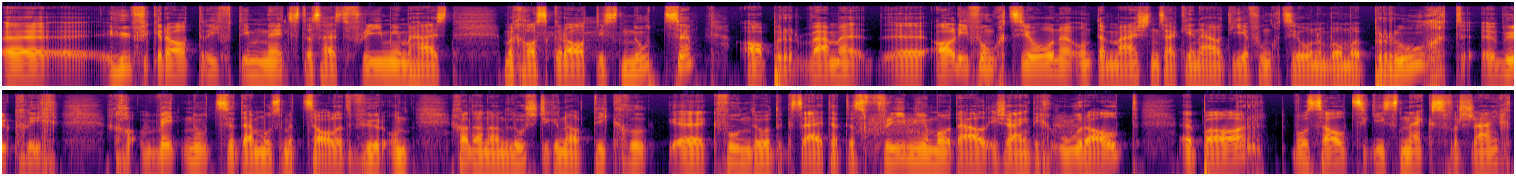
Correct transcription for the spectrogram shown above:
äh, häufiger antrifft im Netz, das heißt Freemium heißt, man kann es gratis nutzen, aber wenn man äh, alle Funktionen und dann meistens auch genau die Funktionen, die man braucht, äh, wirklich ka- will nutzen, dann muss man zahlen dafür. Und ich habe dann einen lustigen Artikel äh, gefunden, wo der gesagt hat, das Freemium-Modell ist eigentlich uralt. Eine Bar, wo salzige Snacks verschenkt,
